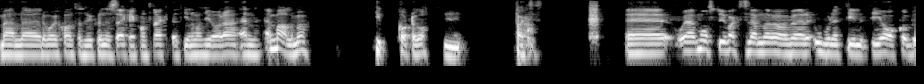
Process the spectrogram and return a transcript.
Men eh, det var ju skönt att vi kunde säkra kontraktet genom att göra en, en Malmö. Kort och gott. Mm. Faktiskt. Eh, och jag måste ju faktiskt lämna över ordet till, till Jakob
